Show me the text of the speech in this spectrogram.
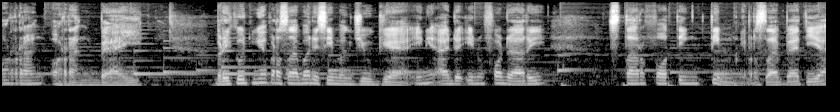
orang-orang baik. Berikutnya persahabat disimak juga, ini ada info dari Star Voting Team, nih persahabat ya.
